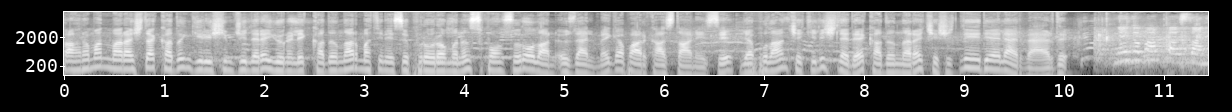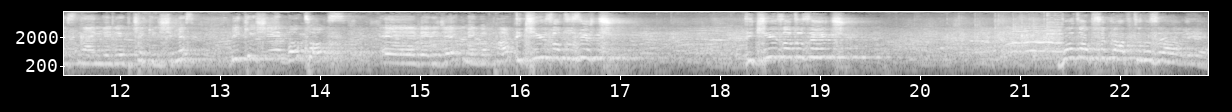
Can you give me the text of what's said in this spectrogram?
Kahramanmaraş'ta kadın girişimcilere yönelik Kadınlar Matinesi programının sponsoru olan Özel Megapark Hastanesi, yapılan çekilişle de kadınlara çeşitli hediyeler verdi. Megapark Hastanesi'nden geliyor bu çekilişimiz. Bir kişiye botoks e, verecek Megapark. 233 233 Botoksu kaptınız vallahi.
